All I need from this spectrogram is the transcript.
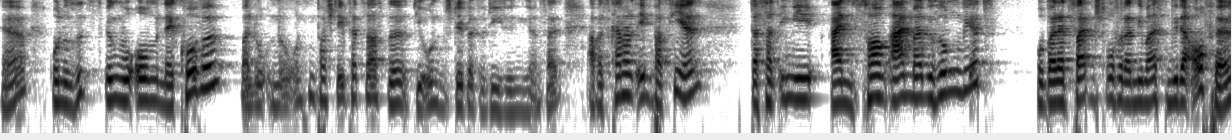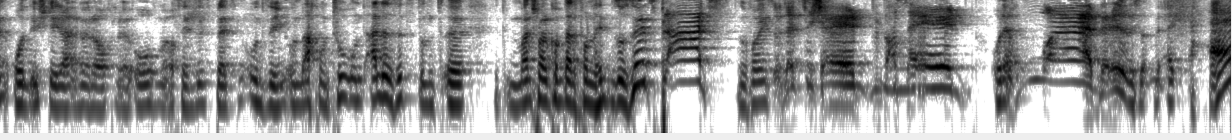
ja, und du sitzt irgendwo oben in der Kurve, weil du unten ein paar Stehplätze hast, ne, die unten Stehplätze, die singen die ganze Zeit. Aber es kann halt eben passieren, dass halt irgendwie ein Song einmal gesungen wird und bei der zweiten Strophe dann die meisten wieder aufhören und ich stehe da immer noch ne, oben auf den Sitzplätzen und sing und mach und tu und alle sitzt und äh, manchmal kommt dann von hinten so Sitzplatz! So von ich so, setz dich hin, was denn? Oder Ruhe! Ich so, äh, hä?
